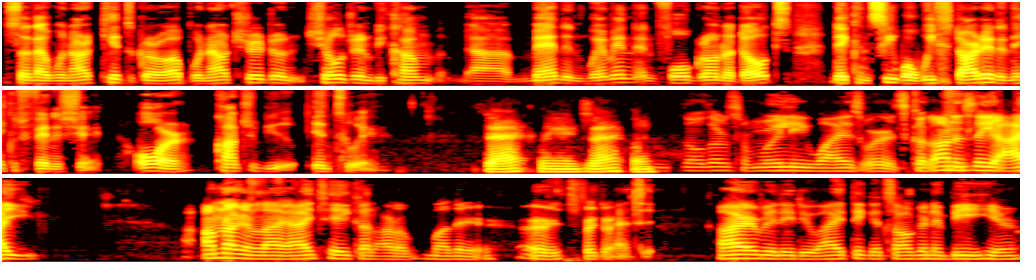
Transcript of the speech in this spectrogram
so that when our kids grow up, when our children children become uh, men and women and full grown adults, they can see what we started and they could finish it or contribute into it. Exactly, exactly. Those are some really wise words. Because honestly, I, I'm not gonna lie, I take a lot of Mother Earth for granted. I really do. I think it's all gonna be here.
